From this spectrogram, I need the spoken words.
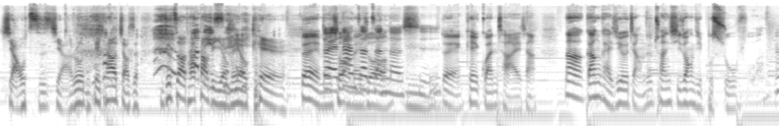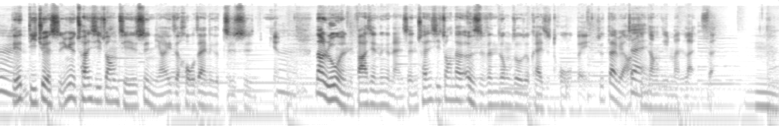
脚趾甲。如果你可以看到脚趾，你就知道他到底有没有 care。对，没错，没错，但这真的是、嗯、对，可以观察一下。那刚刚凯西有讲，就穿西装其实不舒服啊。嗯，的的确是因为穿西装其实是你要一直 hold 在那个姿势里面。嗯、那如果你发现那个男生穿西装大概二十分钟之后就开始驼背，就代表他平常其实蛮懒散。嗯，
